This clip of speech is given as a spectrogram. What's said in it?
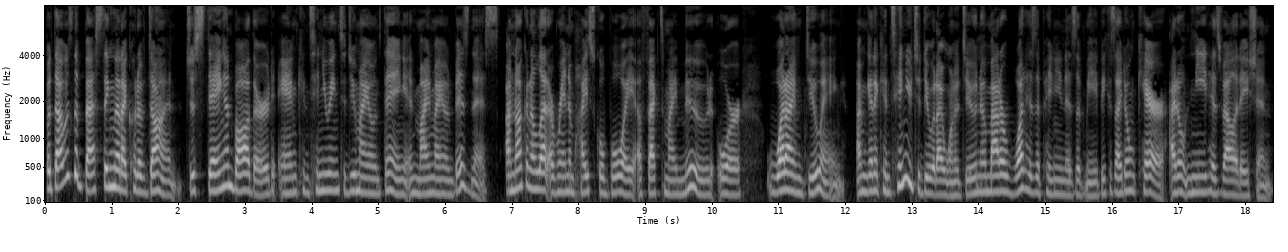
But that was the best thing that I could have done. Just staying unbothered and continuing to do my own thing and mind my own business. I'm not going to let a random high school boy affect my mood or what I'm doing. I'm going to continue to do what I want to do no matter what his opinion is of me because I don't care. I don't need his validation.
